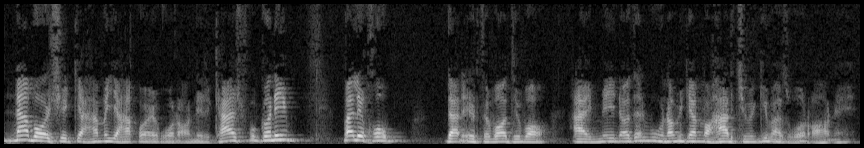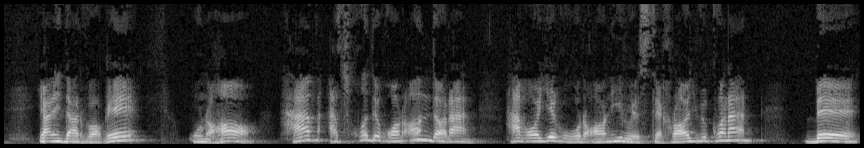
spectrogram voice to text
نباشه که همه حقایق قرآنی رو کشف بکنیم. ولی خب در ارتباط با ائمه نادر اونا میگن ما هرچی میگیم از قرآنه. یعنی در واقع اونها هم از خود قرآن دارن حقایق قرآنی رو استخراج می‌کنن به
